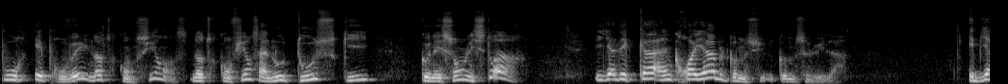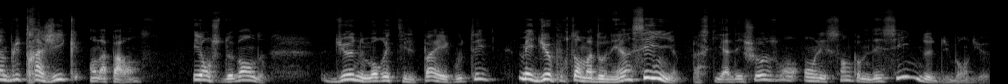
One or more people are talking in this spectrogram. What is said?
pour éprouver notre confiance, notre confiance à nous tous qui connaissons l'histoire. Il y a des cas incroyables comme, celui-là, et bien plus tragiques en apparence. Et on se demande, Dieu ne m'aurait-il pas écouté? Mais Dieu pourtant m'a donné un signe, parce qu'il y a des choses, on, on les sent comme des signes du bon Dieu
